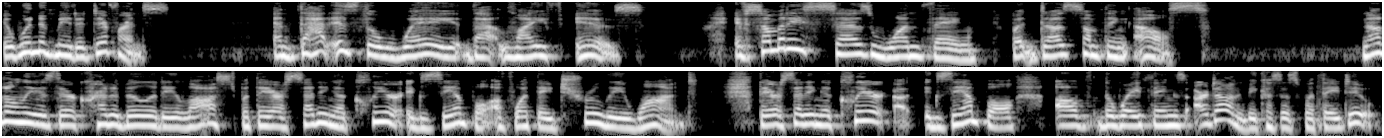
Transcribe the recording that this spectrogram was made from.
It wouldn't have made a difference. And that is the way that life is. If somebody says one thing, but does something else, not only is their credibility lost, but they are setting a clear example of what they truly want. They are setting a clear uh, example of the way things are done because it's what they do.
